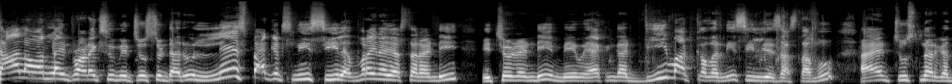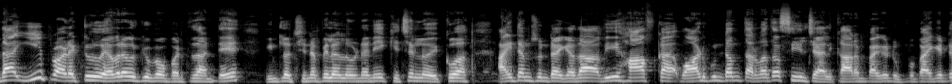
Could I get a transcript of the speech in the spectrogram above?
చాలా ఆన్లైన్ ప్రోడక్ట్స్ మీరు చూస్తుంటారు. లేస్ ప్యాకెట్స్ని సీల్ ఎవరైనా చేస్తారండి? ఇది చూడండి మేము ఏకంగా డీమార్ట్ కవర్ని సీల్ చేసేస్తాము. అండ్ చూస్తున్నారు కదా ఈ ప్రోడక్ట్ ఎవరెవరికి ఉపయోగపడుతుంది అంటే ఇంట్లో చిన్నపిల్లలు ఉండని కిచెన్లో ఎక్కువ ఐటమ్స్ ఉంటాయి కదా అవి హాఫ్ వాడుకుంటాం తర్వాత సీల్ చేయాలి. కారం ప్యాకెట్ ఉప్పు ప్యాకెట్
